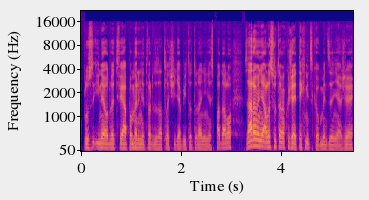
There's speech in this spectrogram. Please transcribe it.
plus iné odvetvia pomerne tvrdo zatlačiť, aby toto na nich nespadalo. Zároveň ale sú tam akože aj technické obmedzenia, že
